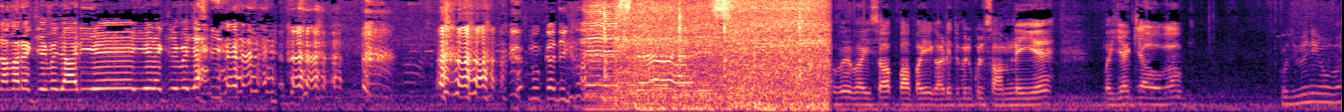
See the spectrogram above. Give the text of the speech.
दादा रक्जे में जा रही है ये रक्जे में जा रही है। मुक्का दिखा। अबे भाई साहब पापा की गाड़ी तो बिल्कुल सामने ही है। भैया क्या होगा? कुछ भी नहीं होगा।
